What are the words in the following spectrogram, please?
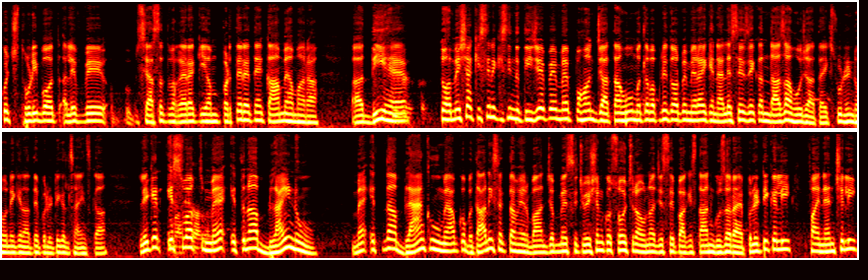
कुछ थोड़ी बहुत अलिफ बे सियासत वगैरह की हम पढ़ते रहते हैं काम है हमारा। दी है। तो हमेशा किसी न किसी नतीजे पे मैं पहुँच जाता हूँ। मतलब अपने तौर पे मेरा एक एनालिसिस एक अंदाज़ा हो जाता है एक स्टूडेंट होने के नाते पॉलिटिकल साइंस का। लेकिन इस वक्त मैं इतना ब्लाइंड हूँ मैं इतना ब्लैंक हूँ मैं आपको बता नहीं सकता मेहरबान जब मैं सिचुएशन को सोच रहा हूँ ना जिससे पाकिस्तान गुजर रहा है पॉलिटिकली फाइनेंशियली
